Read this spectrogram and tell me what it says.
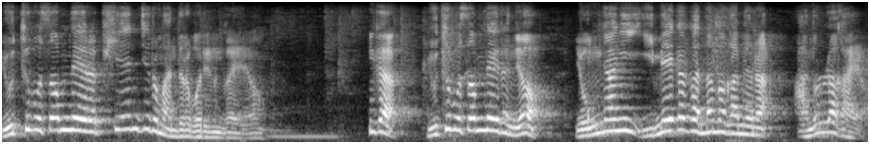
유튜브 썸네일을 PNG로 만들어 버리는 거예요. 그러니까 유튜브 썸네일은요. 용량이 2메가가 넘어가면 안 올라가요.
